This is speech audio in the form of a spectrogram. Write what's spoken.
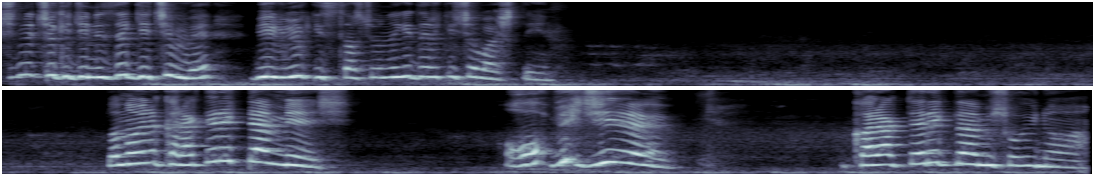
Şimdi çekicinize geçin ve bir yük istasyonuna giderek işe başlayın. Lan oyuna karakter eklenmiş. Abicim. Karakter eklenmiş oyuna.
